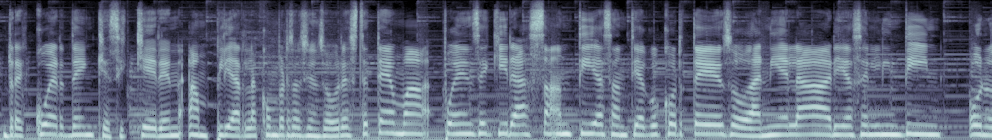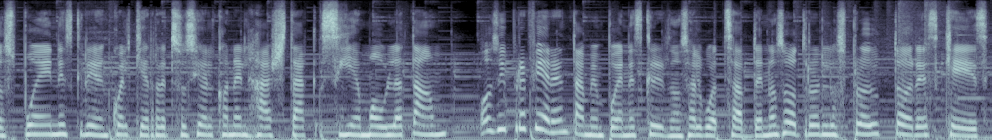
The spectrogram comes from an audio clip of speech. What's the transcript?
Recuerden que si quieren ampliar la conversación sobre este tema, pueden seguir a Santi, a Santiago Cortés o Daniela Arias en LinkedIn o nos pueden escribir en cualquier red social con el hashtag CMO Latam o si prefieren también pueden escribirnos al WhatsApp de nosotros los productores que es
